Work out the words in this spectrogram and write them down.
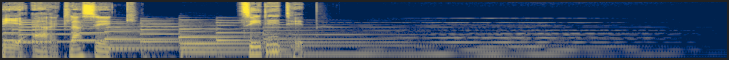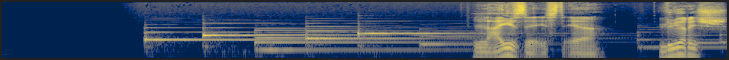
BR Klassik CD-Tipp Leise ist er, lyrisch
